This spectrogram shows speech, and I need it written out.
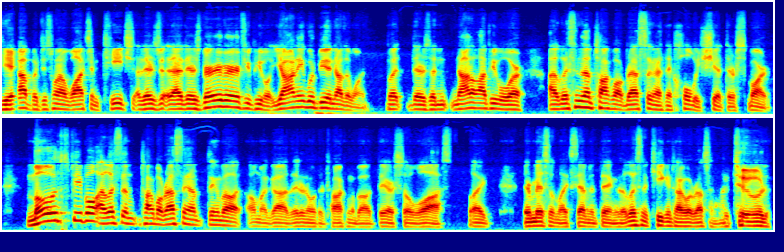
yeah, but just when I watch him teach, there's uh, there's very very few people. Yianni would be another one, but there's a not a lot of people where I listen to them talk about wrestling. I think, holy shit, they're smart. Most people, I listen to them talk about wrestling. I'm thinking about, oh my god, they don't know what they're talking about. They are so lost. Like they're missing like seven things. I listen to Keegan talk about wrestling. I'm like, dude,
